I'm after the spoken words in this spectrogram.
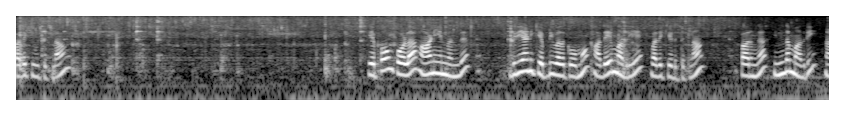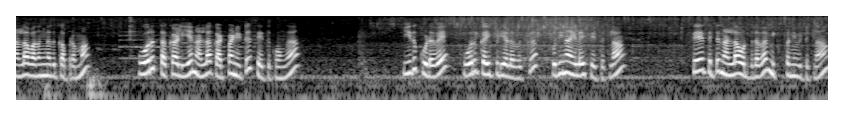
வதக்கி விட்டுக்கலாம். எப்பவும் போல் ஆனியன் வந்து பிரியாணிக்கு எப்படி வதக்குவோமோ அதே மாதிரியே வதக்கி எடுத்துக்கலாம். பாருங்கள் இந்த மாதிரி நல்லா வதங்கினதுக்கப்புறமா ஒரு தக்காளியை நல்லா கட் பண்ணிவிட்டு சேர்த்துக்கோங்க. இது கூடவே ஒரு கைப்பிடி அளவுக்கு புதினா இலை சேர்த்துக்கலாம். சேர்த்துட்டு நல்லா ஒரு தடவை மிக்ஸ் பண்ணி விட்டுக்கலாம்.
